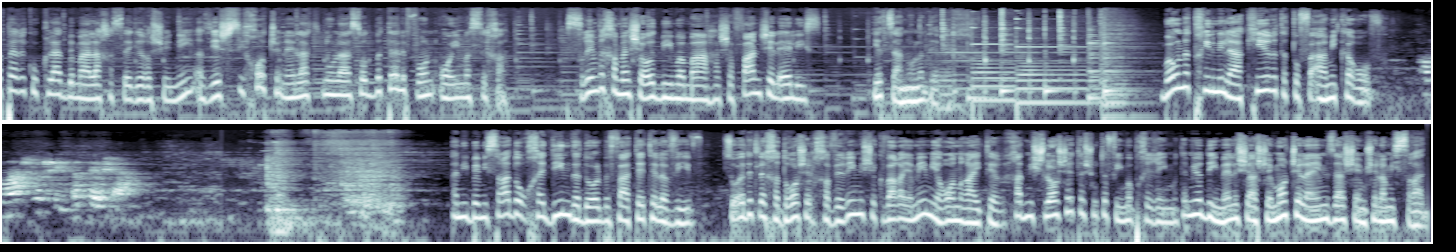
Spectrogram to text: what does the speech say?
הפרק הוקלט במהלך הסגר השני, אז יש שיחות שנאלצנו לעשות בטלפון או עם מסכה. 25 שעות ביממה, השפן של אליס, יצאנו לדרך. בואו נתחיל מלהכיר את התופעה מקרוב. קומה 39. אני במשרד עורכי דין גדול בפאתי תל אביב, צועדת לחדרו של חברי משכבר הימים, ירון רייטר, אחד משלושת השותפים הבכירים. אתם יודעים, אלה שהשמות שלהם זה השם של המשרד.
